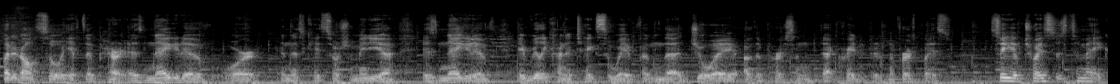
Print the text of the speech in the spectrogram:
But it also, if the parent is negative, or in this case social media is negative, it really kind of takes away from the joy of the person that created it in the first place. So you have choices to make.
